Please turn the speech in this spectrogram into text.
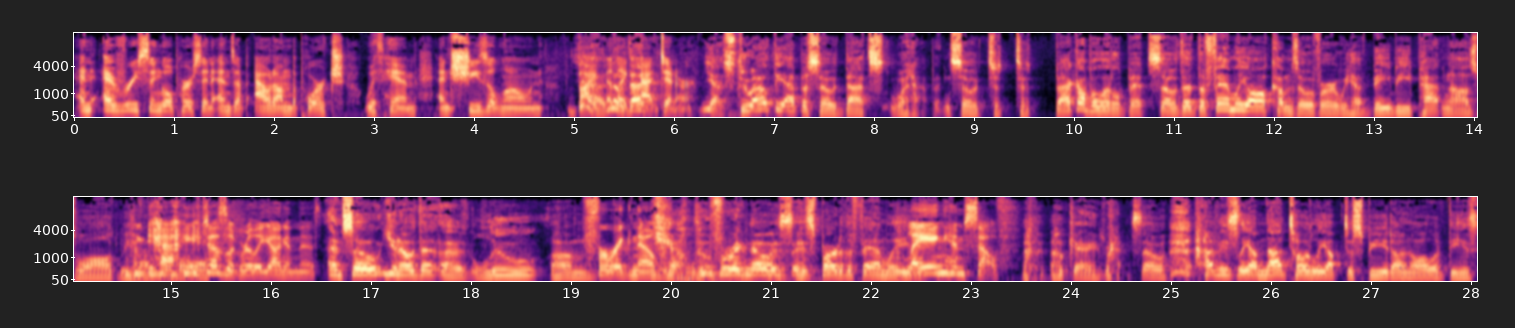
And every single person ends up out on the porch with him, and she's alone by Yeah, no, like that- at dinner. Yes, throughout the episode, that's what happened. So to, to back up a little bit, so the the family all comes over. We have baby Patton Oswalt. We have Yeah, he does look really young in this. And so you know the uh, Lou, um, Ferrigno. yeah, Lou Ferrigno is is part of the family. Playing himself. Okay, right. So obviously, I'm not totally up to speed on all of these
